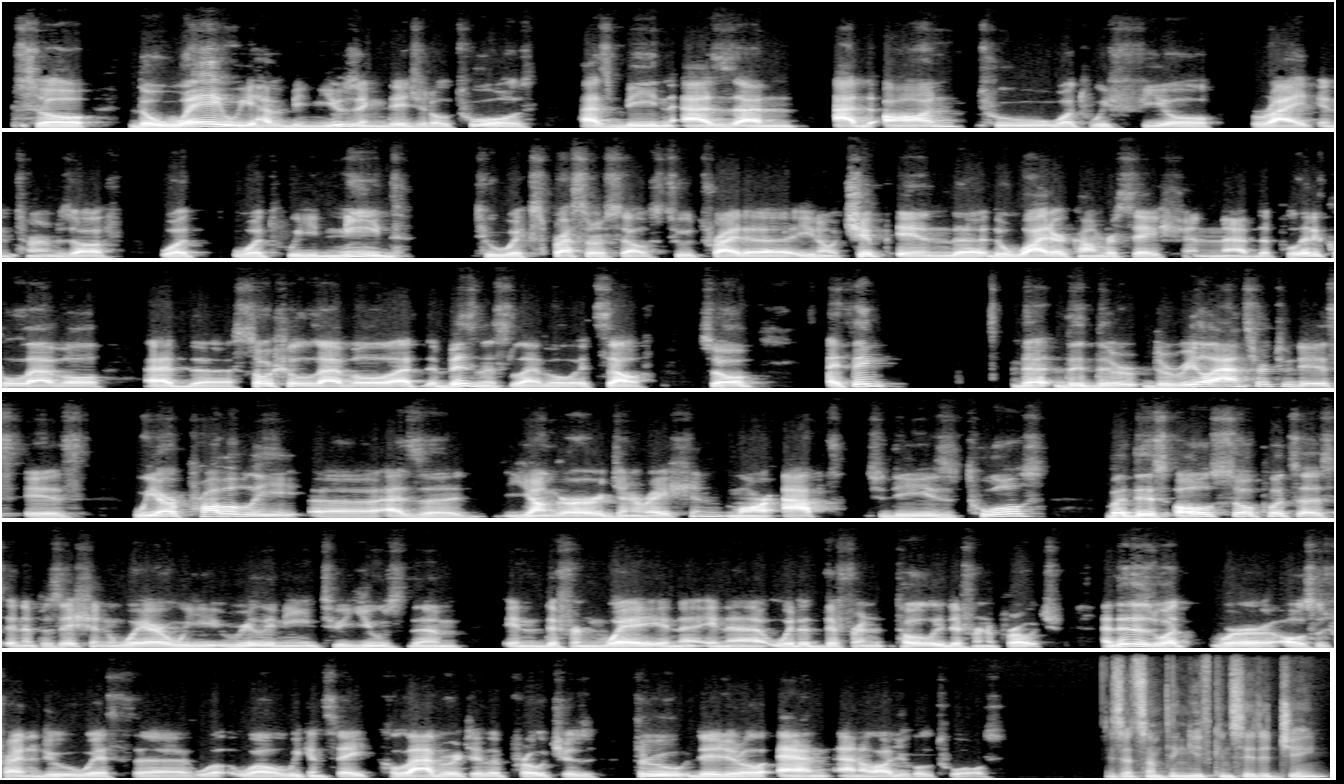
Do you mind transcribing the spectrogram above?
So the way we have been using digital tools has been as an add on to what we feel right in terms of what what we need to express ourselves to try to you know chip in the the wider conversation at the political level at the social level at the business level itself so i think the, the the the real answer to this is we are probably uh, as a younger generation more apt to these tools but this also puts us in a position where we really need to use them in a different way in a, in a with a different totally different approach. And this is what we're also trying to do with uh, well, we can say collaborative approaches through digital and analogical tools. Is that something you've considered jean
